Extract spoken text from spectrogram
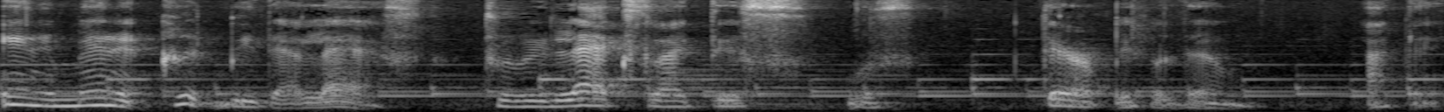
any minute could be their last. To relax like this was therapy for them, I think.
